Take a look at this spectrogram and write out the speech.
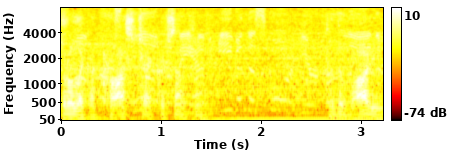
throw like a cross check or something to the body.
